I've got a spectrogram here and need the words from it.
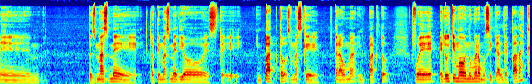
em, pues más me lo que más me dio este impacto, o sea, más que trauma, impacto, fue el último número musical de Paddock,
